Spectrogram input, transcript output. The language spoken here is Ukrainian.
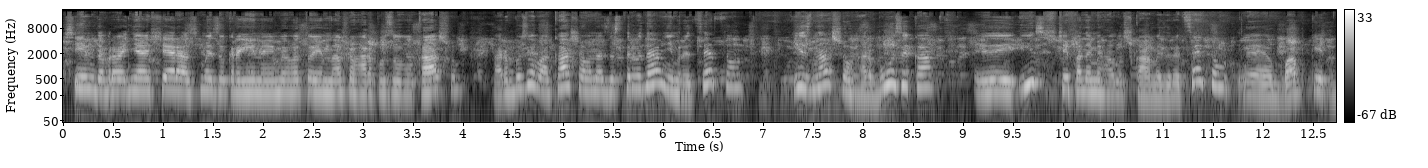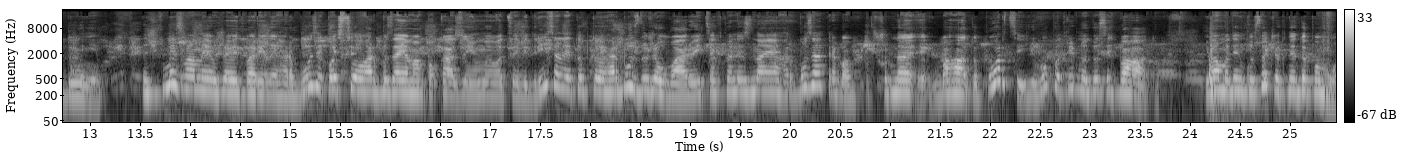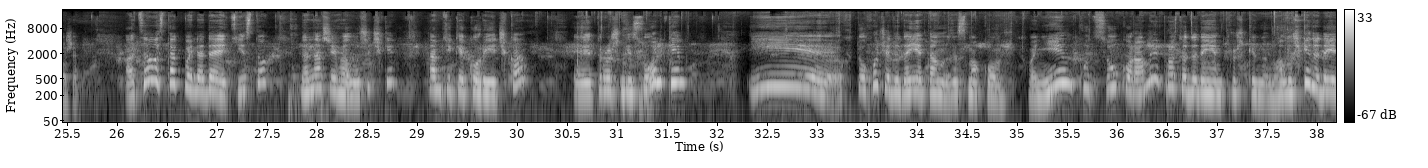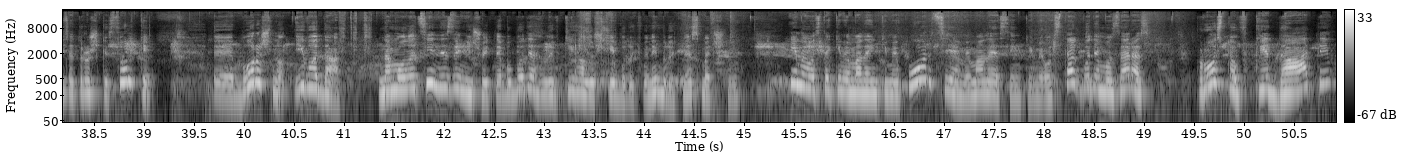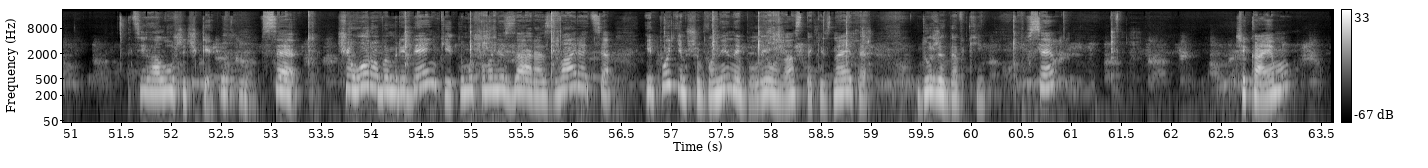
Всім доброго дня ще раз. Ми з України і ми готуємо нашу гарбузову кашу. Гарбузова каша вона за стародавнім рецептом із нашого гарбузика е, із щипаними галушками з рецептом е, бабки Дуні. Значить, ми з вами вже відварили гарбузик. Ось цього гарбуза я вам показую. Ми оце відрізали. Тобто гарбуз дуже уварюється. Хто не знає, гарбуза треба, щоб на багато порцій, його потрібно досить багато. І вам один кусочок не допоможе. А це ось так виглядає тісто на наші галушечки. Там тільки коричка, е, трошки сольки. І хто хоче, додає там за смаком ванільку, цукор, а ми просто додаємо трошки ну, галушки, додається трошки сольки, е, борошно і вода. На молоці не замішуйте, бо буде гливкі галушки будуть, вони будуть несмачні. І ми ось такими маленькими порціями, малесенькими, ось так будемо зараз просто вкидати ці галушечки. Все. Чого робимо ріденькі? Тому що вони зараз зваряться, і потім, щоб вони не були у нас такі, знаєте, дуже давкі. Все. Чекаємо.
